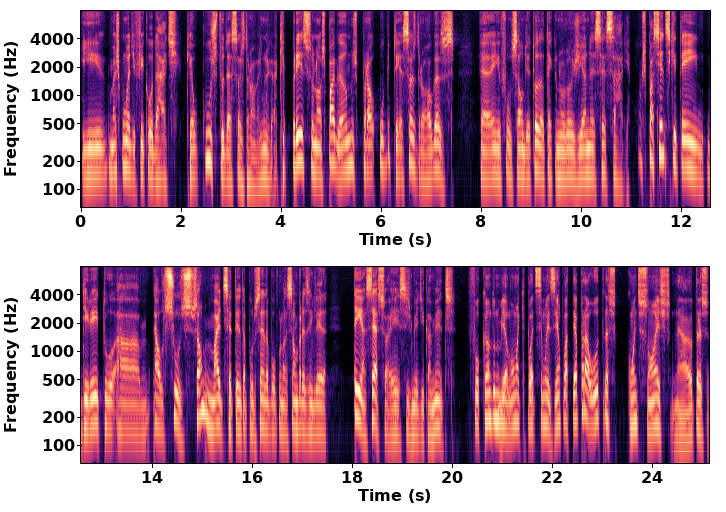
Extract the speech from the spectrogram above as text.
e, mas com uma dificuldade, que é o custo dessas drogas. Né? A que preço nós pagamos para obter essas drogas é, em função de toda a tecnologia necessária. Os pacientes que têm direito a, ao SUS, são mais de 70% da população brasileira, têm acesso a esses medicamentos? Focando no mieloma, que pode ser um exemplo até para outras condições, né, outras,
